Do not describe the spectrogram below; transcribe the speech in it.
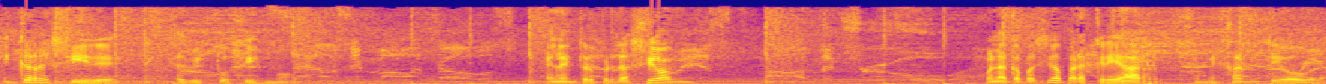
¿en qué reside el virtuosismo? ¿En la interpretación? ¿O en la capacidad para crear semejante obra?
